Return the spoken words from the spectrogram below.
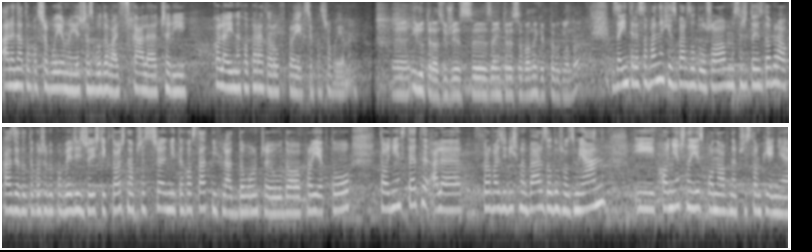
ale na to potrzebujemy jeszcze zbudować skalę, czyli kolejnych operatorów w projekcie potrzebujemy. E, Ilu teraz już jest e, zainteresowanych? Jak to wygląda? Zainteresowanych jest bardzo dużo. Myślę, że to jest dobra okazja do tego, żeby powiedzieć, że jeśli ktoś na przestrzeni tych ostatnich lat dołączył do projektu, to niestety, ale wprowadziliśmy bardzo dużo zmian i konieczne jest ponowne przystąpienie,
